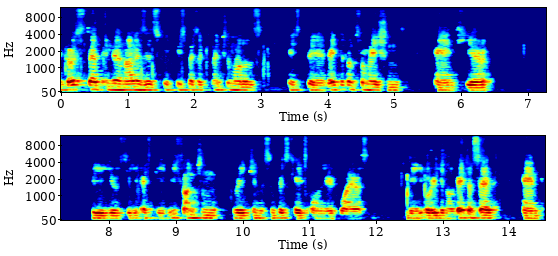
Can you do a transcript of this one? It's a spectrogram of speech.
The first step in the analysis with piecewise exponential models is the data transformation. And here we use the SPV function, which in the simplest case only requires the original data set and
